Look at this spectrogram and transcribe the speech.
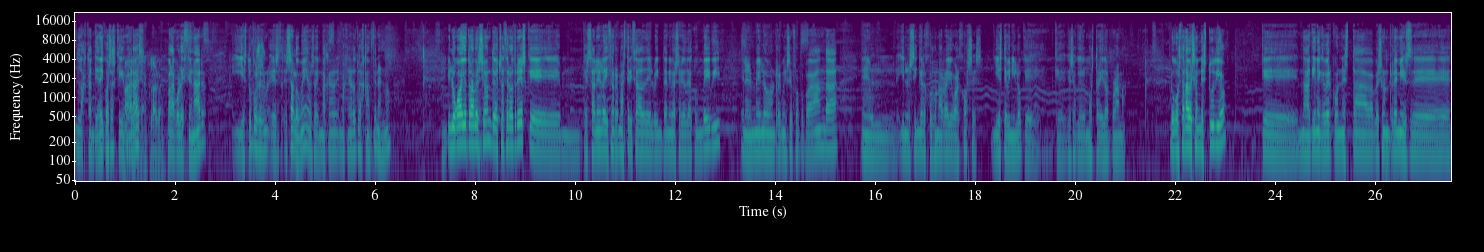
la cantidad de cosas que hay Madre raras mía, claro. para coleccionar. Y esto pues es, es, es Salomé, o sea, imaginar, imaginar otras canciones, ¿no? Y luego hay otra versión de 803 que, mm, que sale en la edición remasterizada del 20 aniversario de Actum Baby, en el Melon Remix for Propaganda en el- y en el single Jorgona Rayo Wild Horses. Y este vinilo que, que, que es el que hemos traído al programa. Luego está la versión de estudio, que nada tiene que ver con esta versión remix de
